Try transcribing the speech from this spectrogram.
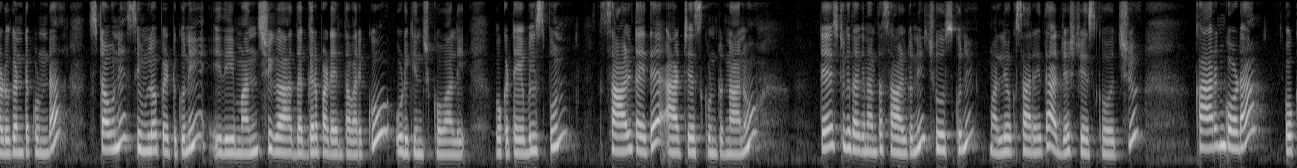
అడుగంటకుండా స్టవ్ని సిమ్లో పెట్టుకుని ఇది మంచిగా దగ్గర పడేంత వరకు ఉడికించుకోవాలి. ఒక టేబుల్ స్పూన్ సాల్ట్ అయితే యాడ్ చేసుకుంటున్నాను. టేస్ట్కి తగినంత సాల్ట్ని చూసుకుని మళ్ళీ ఒకసారి అయితే అడ్జస్ట్ చేసుకోవచ్చు. కారం కూడా ఒక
